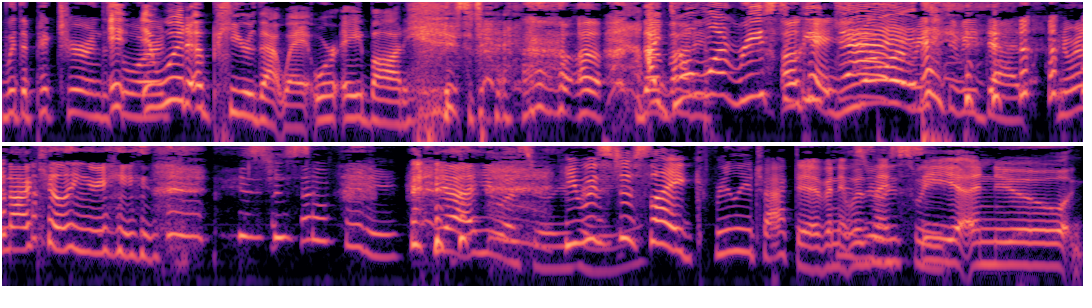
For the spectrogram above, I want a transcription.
With a picture and the It, sword. it would appear that way, or a body is dead. Uh, I body- don't want Rhys to okay, be dead. Okay, you don't want. Rhys to be dead. We're not killing Rhys. He's just so pretty. yeah, he was really. He was just like really attractive, and He it was was really nice to see a new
